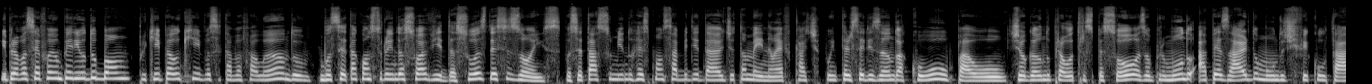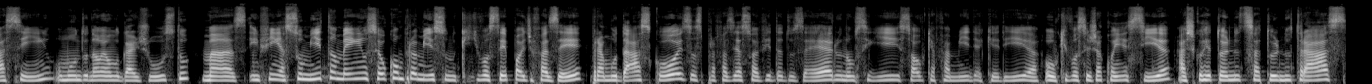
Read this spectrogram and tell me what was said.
E para você foi um período bom, porque pelo que você estava falando, você está construindo a sua vida, as suas decisões. Você está assumindo responsabilidade também, não é ficar tipo terceirizando a culpa ou jogando para outras pessoas ou para o mundo, apesar do mundo dificultar sim, o mundo não é um lugar justo, mas enfim, assumir também o seu compromisso no que, que você pode fazer para para mudar as coisas, para fazer a sua vida do zero, não seguir só o que a família queria ou o que você já conhecia. Acho que o retorno de Saturno traz,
